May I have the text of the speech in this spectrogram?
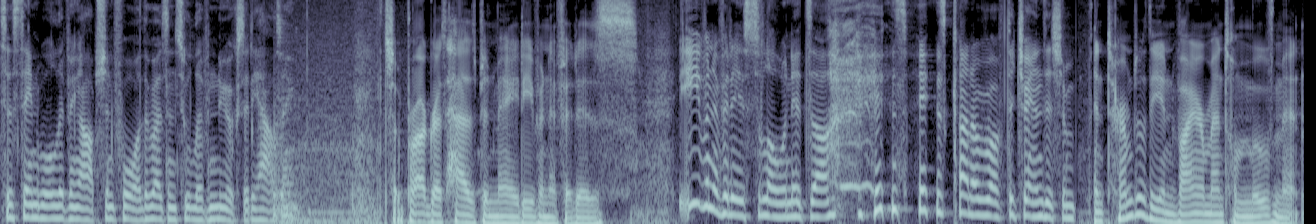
sustainable living option for the residents who live in New York City housing. So progress has been made, even if it is. Even if it is slow and it's uh, it's, it's kind of rough to transition. In terms of the environmental movement,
